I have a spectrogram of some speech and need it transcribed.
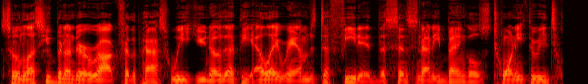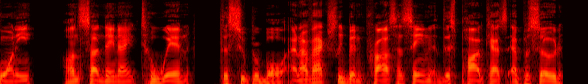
So, unless you've been under a rock for the past week, you know that the LA Rams defeated the Cincinnati Bengals 23 20 on Sunday night to win the Super Bowl. And I've actually been processing this podcast episode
